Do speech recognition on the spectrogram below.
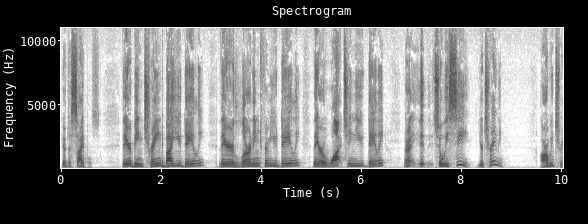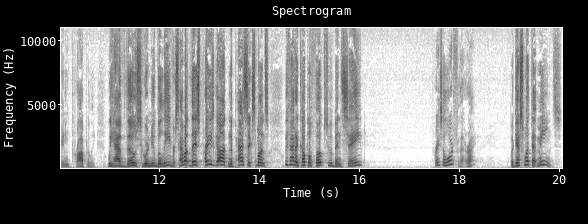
you have disciples. They are being trained by you daily, they are learning from you daily, they are watching you daily. All right? It, so we see your training. Are we training properly? We have those who are new believers. How about this? Praise God. In the past six months, we've had a couple folks who have been saved Praise the Lord for that, right? But guess what that means?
